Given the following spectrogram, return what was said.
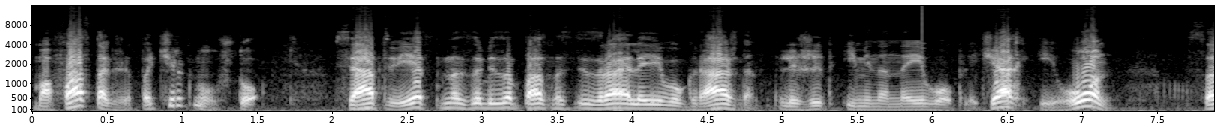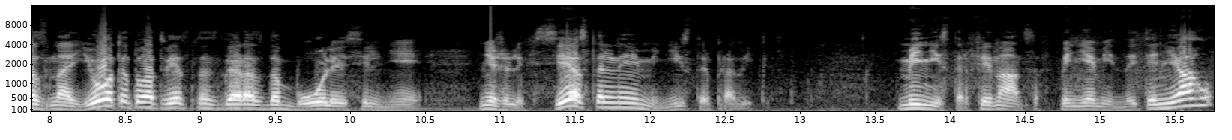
Мафас также подчеркнул, что вся ответственность за безопасность Израиля и его граждан лежит именно на его плечах, и он сознает эту ответственность гораздо более сильнее, нежели все остальные министры правительства. Министр финансов Беньямин Нетаньяху,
